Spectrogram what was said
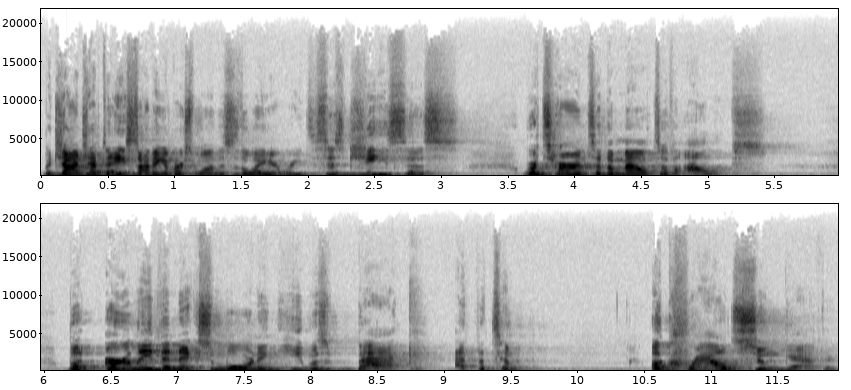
But John chapter 8, starting in verse 1, this is the way it reads. It says, Jesus returned to the Mount of Olives. But early the next morning, he was back at the temple. A crowd soon gathered,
